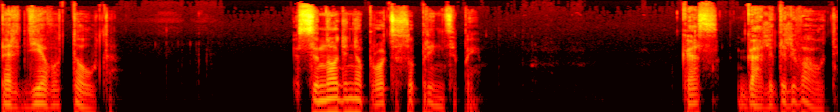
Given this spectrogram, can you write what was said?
per Dievo tautą. Sinodinio proceso principai. Kas gali dalyvauti.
